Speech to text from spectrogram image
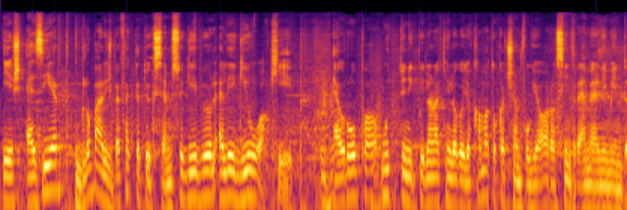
és ezért globális befektetők szemszögéből elég jó a kép. Uh-huh. Európa úgy tűnik pillanatnyilag, hogy a kamatokat sem fogja arra szintre emelni, mint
